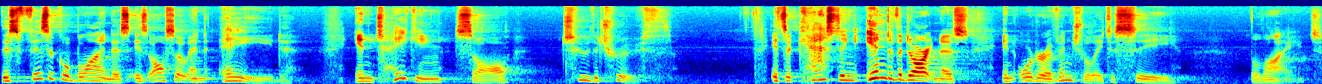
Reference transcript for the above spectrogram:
This physical blindness is also an aid in taking Saul to the truth. It's a casting into the darkness in order eventually to see the light.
